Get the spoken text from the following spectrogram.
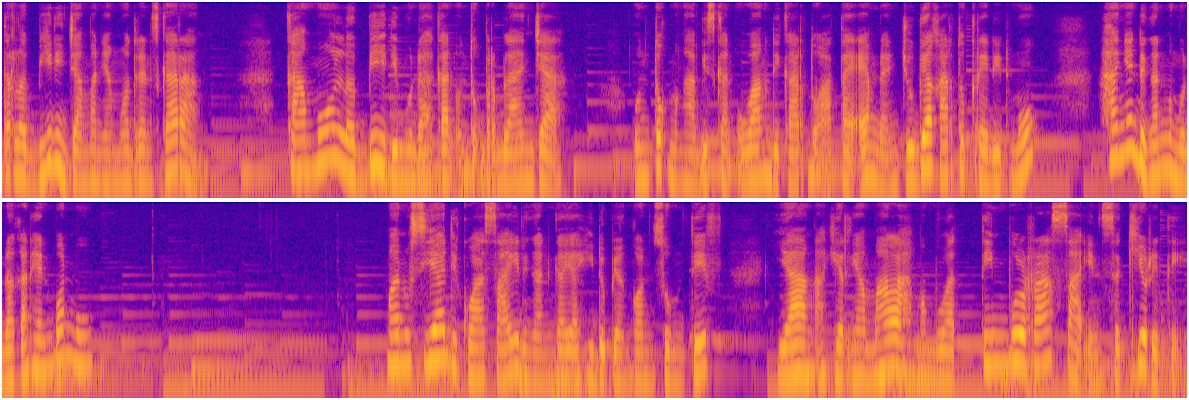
Terlebih di zaman yang modern sekarang, kamu lebih dimudahkan untuk berbelanja, untuk menghabiskan uang di kartu ATM dan juga kartu kreditmu hanya dengan menggunakan handphonemu. Manusia dikuasai dengan gaya hidup yang konsumtif yang akhirnya malah membuat timbul rasa insecurity.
